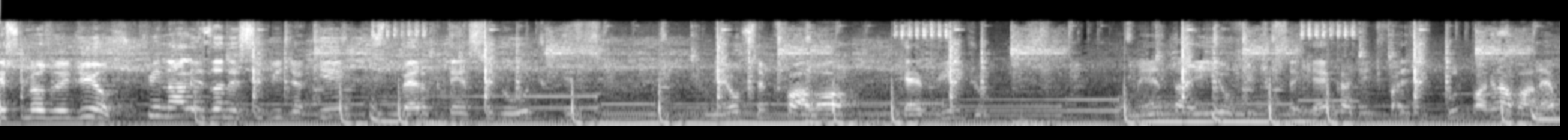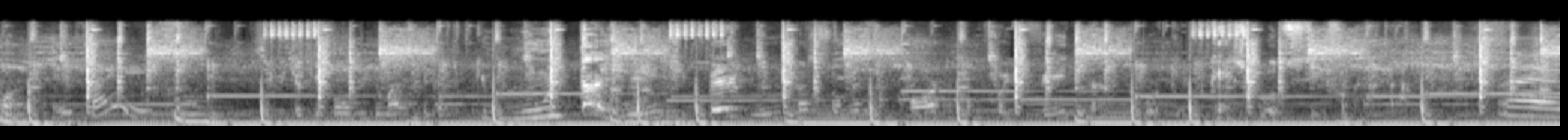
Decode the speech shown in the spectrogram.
É isso, meus lindinhos. Finalizando esse vídeo aqui. Espero que tenha sido útil. Esse, como eu sempre falo, ó. Quer vídeo? Comenta aí o vídeo que você quer que a gente faz de tudo pra gravar, né, amor? É isso aí. Esse vídeo aqui foi um vídeo mais explicativo porque muita gente pergunta sobre essa porta, como foi feita, porque é exclusivo, né? Ai,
